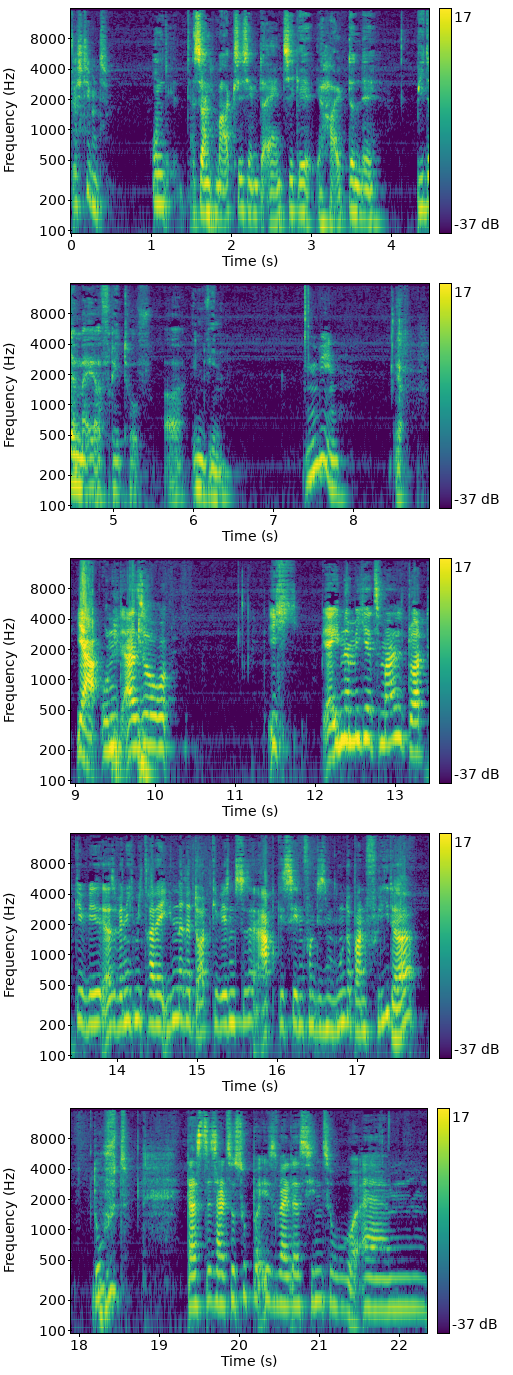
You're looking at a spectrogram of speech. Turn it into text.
Das stimmt. Und St. Marx ist eben der einzige erhaltene Biedermeier-Friedhof äh, in Wien. In Wien. Ja. Ja, und also ich erinnere mich jetzt mal, dort gewesen, also wenn ich mich daran erinnere, dort gewesen zu sein, abgesehen von diesem wunderbaren Fliederduft, mhm. dass das halt so super ist, weil das sind so ähm,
